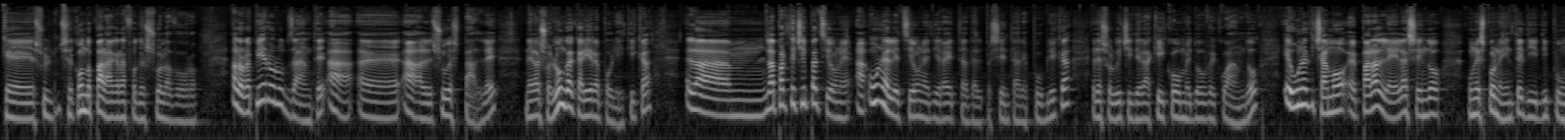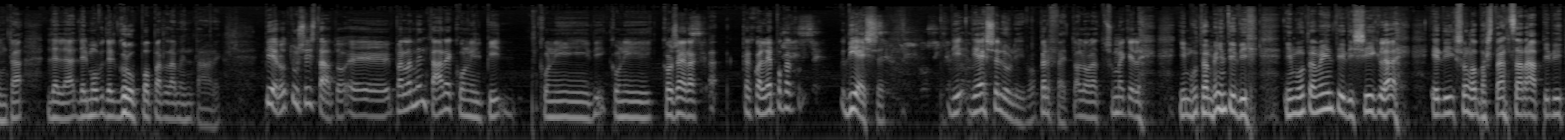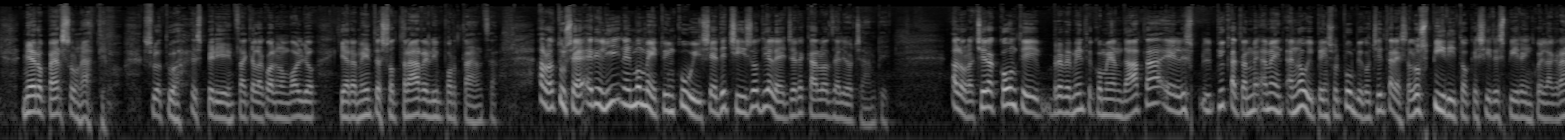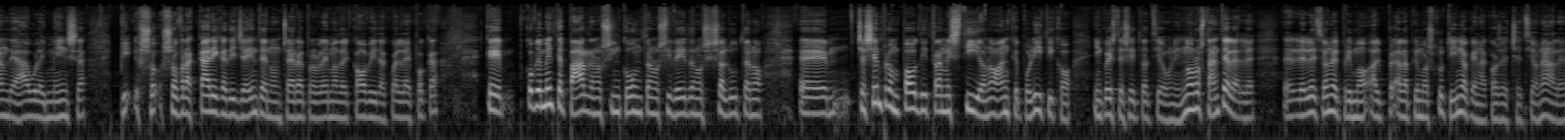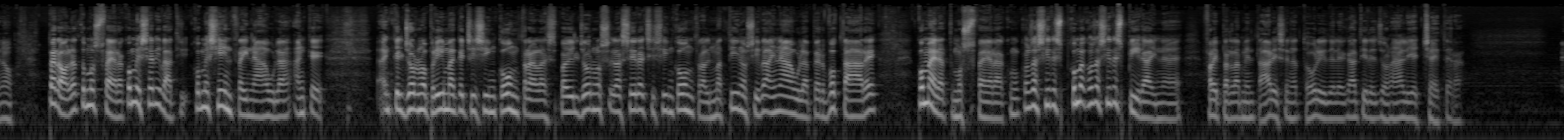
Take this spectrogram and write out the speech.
che, sul secondo paragrafo del suo lavoro. Allora, Piero Ruzzante ha, eh, ha alle sue spalle, nella sua lunga carriera politica, la, mm, la, partecipazione a una elezione diretta del Presidente della Repubblica, adesso lui ci dirà chi, come, dove, quando, e una diciamo eh, parallela essendo un esponente di, di punta del, del, del, gruppo parlamentare. Piero, tu sei stato eh, parlamentare con il P, con i, con i cos'era? A quell'epoca? DS di, di S l'Ulivo, perfetto. Allora, insomma che le, i, mutamenti di, i, mutamenti di, sigla di, sono abbastanza rapidi, mi ero perso un attimo sulla tua esperienza, anche alla quale non voglio chiaramente sottrarre l'importanza. Allora, tu sei, eri lì nel momento in cui si è deciso di eleggere Carlo Azeglio Ciampi. Allora, ci racconti brevemente com'è andata e le, più che altro a, me, a, me, a, noi, penso, il pubblico, ci interessa lo spirito che si respira in quella grande aula immensa, so, sovraccarica di gente, non c'era il problema del Covid a quell'epoca, che ovviamente parlano, si incontrano, si vedono, si salutano. Eh, c'è sempre un po' di tramestio, no? anche politico, in queste situazioni, nonostante le, le, l'elezione al primo, al, al primo scrutinio, che è una cosa eccezionale. No? Però l'atmosfera, come si è arrivati, come si entra in aula, anche, anche il giorno prima che ci si incontra, la, poi il giorno, la sera ci si incontra, il mattino si va in aula per votare, com'è l'atmosfera? Cosa si, come, cosa si respira in, fra i parlamentari, i senatori, i delegati regionali, eccetera?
